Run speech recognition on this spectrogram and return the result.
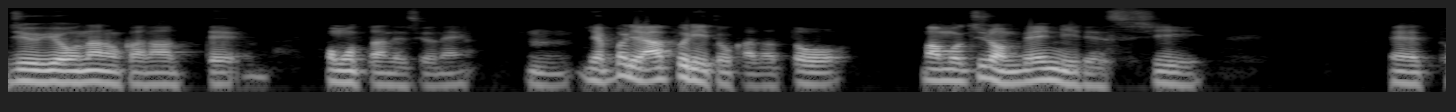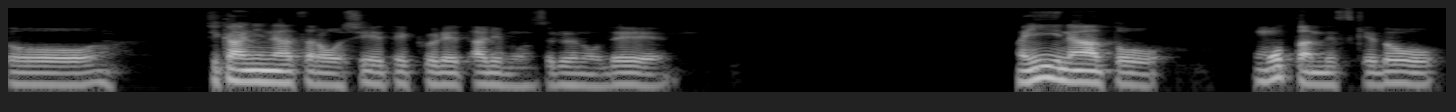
重要なのかなって思ったんですよね。うん。やっぱりアプリとかだと、まあもちろん便利ですし、えっ、と、時間になったら教えてくれたりもするので、まあいいなと思ったんですけど、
